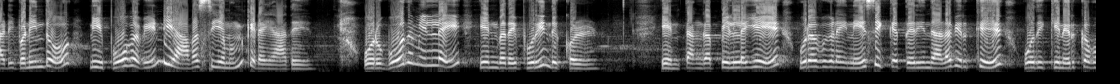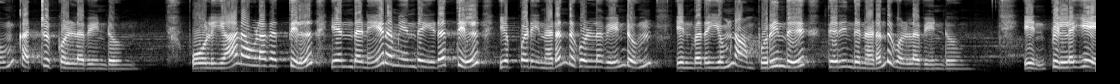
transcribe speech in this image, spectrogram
அடிபணிந்தோ நீ போக வேண்டிய அவசியமும் கிடையாது. ஒருபோதும் இல்லை என்பதை புரிந்து கொள் என் தங்க பிள்ளையே உறவுகளை நேசிக்க தெரிந்த அளவிற்கு ஒதுக்கி நிற்கவும் கற்றுக்கொள்ள வேண்டும். போலியான உலகத்தில் எந்த நேரம் எந்த இடத்தில் எப்படி நடந்து கொள்ள வேண்டும் என்பதையும் நாம் புரிந்து தெரிந்து நடந்து கொள்ள வேண்டும். என் பிள்ளையே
